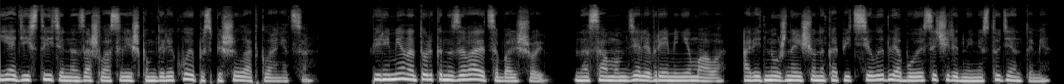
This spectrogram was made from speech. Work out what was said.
Я действительно зашла слишком далеко и поспешила откланяться. Перемена только называется большой. На самом деле времени мало, а ведь нужно еще накопить силы для боя с очередными студентами.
